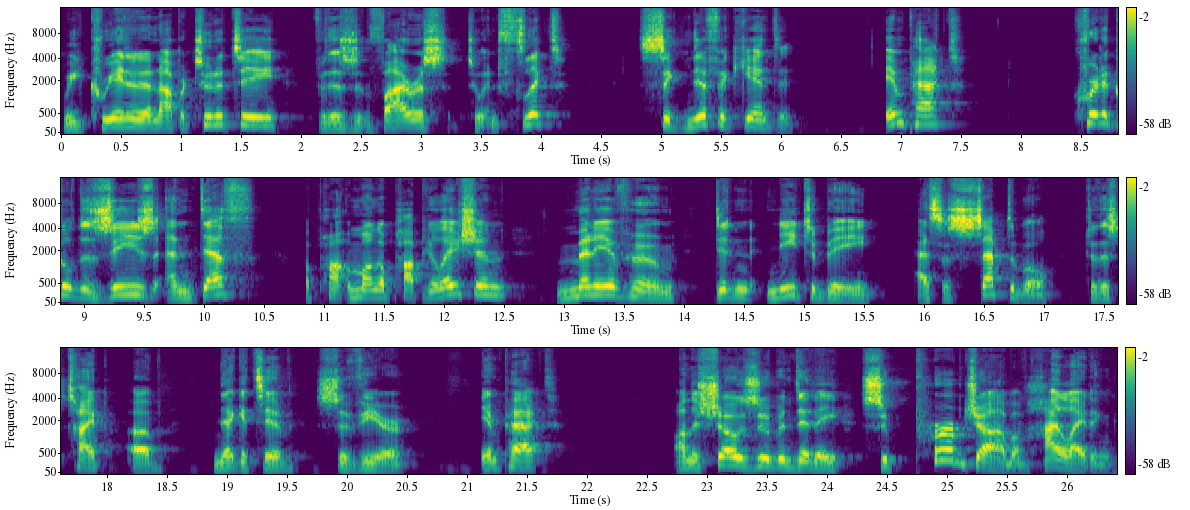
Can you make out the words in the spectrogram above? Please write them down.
we created an opportunity for this virus to inflict significant impact, critical disease, and death among a population, many of whom didn't need to be as susceptible to this type of negative, severe impact. On the show, Zubin did a superb job of highlighting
